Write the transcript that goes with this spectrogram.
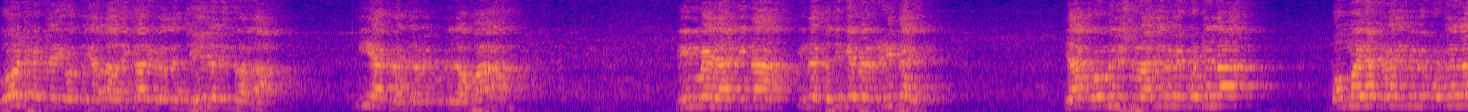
ಕೋರ್ಟ್ ಗಟ್ಟಲೆ ಇವತ್ತು ಎಲ್ಲ ಅಧಿಕಾರಿಗಳೆಲ್ಲ ಜೈಲಲ್ಲಿ ಇದ್ರಲ್ಲ ನೀ ಯಾಕೆ ರಾಜೀನಾಮೆ ಕೊಡಲಿಲ್ಲಪ್ಪ ನಿನ್ ಮೇಲೆ ಯಾಕೆ ಇನ್ನ ಇನ್ನ ತನಿಖೆ ಬೇರೆ ನಡೀತಾ ಇದೆ? ಯಾಕೆ ಹೋಮ್ ಮಿನಿಸ್ಟರ್ ರಾಜೀನಾಮೆ ಕೊಡಲಿಲ್ಲ? ಬೊಮ್ಮ ಯಾಕೆ ರಾಜೀನಾಮೆ ಕೊಡಲಿಲ್ಲ?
